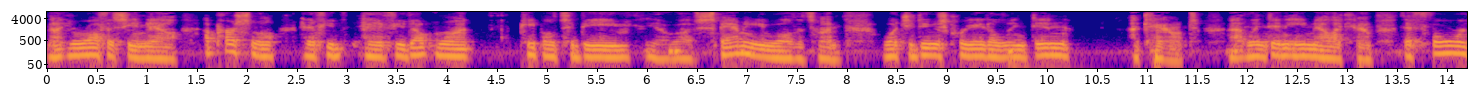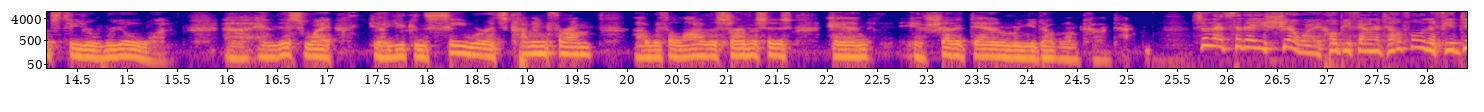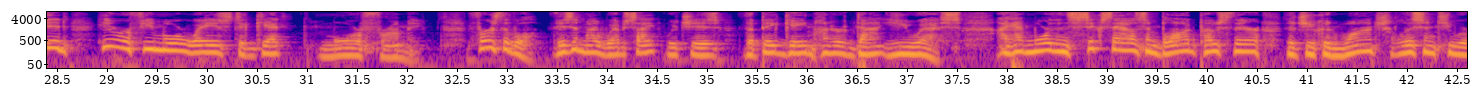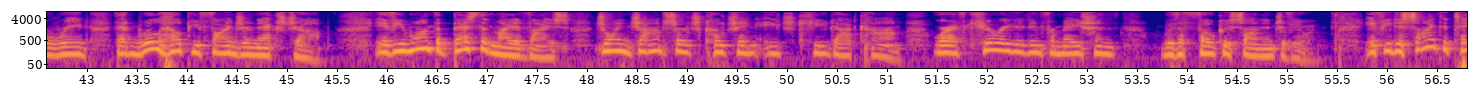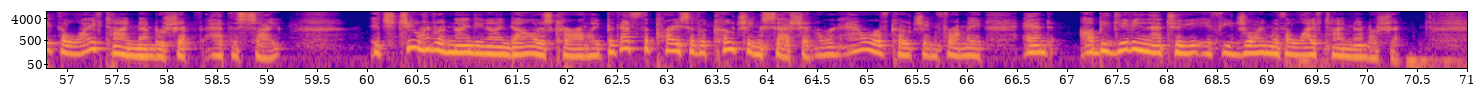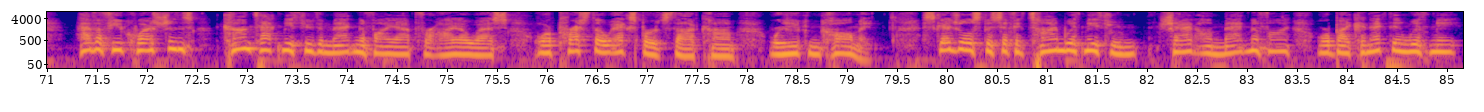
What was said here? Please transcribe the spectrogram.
Not your office email, a personal. And if you, and if you don't want people to be, you know, uh, spamming you all the time. What you do is create a LinkedIn account, a LinkedIn email account that forwards to your real one. Uh, and this way, you know, you can see where it's coming from uh, with a lot of the services and you know, shut it down when you don't want contact. So that's today's show. I hope you found it helpful. And if you did, here are a few more ways to get more from me. First of all, visit my website, which is thebiggamehunter.us. I have more than 6,000 blog posts there that you can watch, listen to, or read that will help you find your next job. If you want the best of my advice, join JobSearchCoachingHQ.com, where I've curated information with a focus on interviewing. If you decide to take the lifetime membership at the site, it's $299 currently, but that's the price of a coaching session or an hour of coaching from me. And I'll be giving that to you if you join with a lifetime membership. Have a few questions? Contact me through the Magnify app for iOS or prestoexperts.com where you can call me. Schedule a specific time with me through chat on Magnify or by connecting with me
